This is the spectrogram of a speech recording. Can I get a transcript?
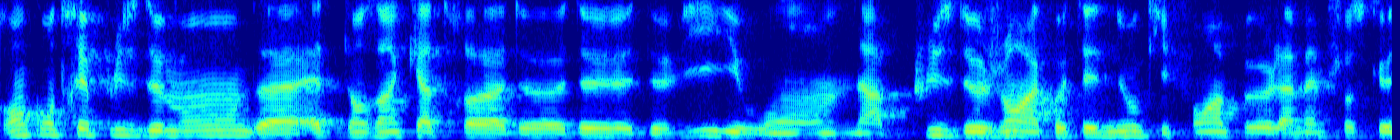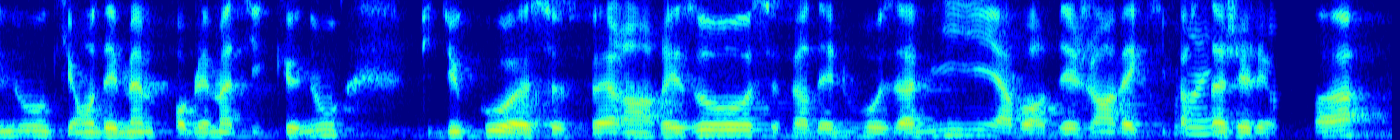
rencontrer plus de monde, euh, être dans un cadre euh, de, vie où on a plus de gens à côté de nous qui font un peu la même chose que nous, qui ont des mêmes problématiques que nous, puis du coup euh, se faire un réseau, se faire des nouveaux amis, avoir des gens avec qui partager les repas.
